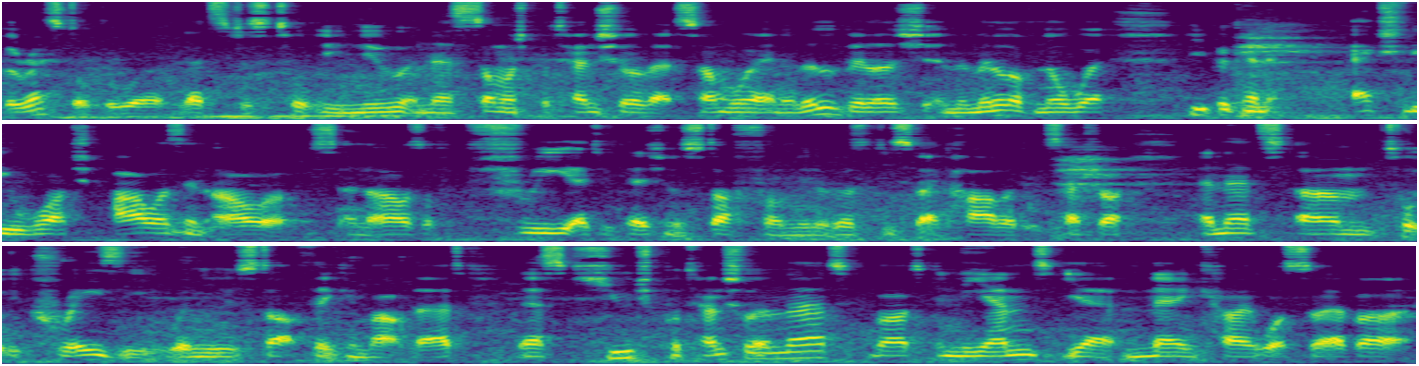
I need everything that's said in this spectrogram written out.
the rest of the world. That's just totally new, and there's so much potential that somewhere in a little village in the middle of nowhere, people can actually watch hours and hours and hours of free educational stuff from universities like Harvard, etc. And that's um, totally crazy when you start thinking about that. There's huge potential in that, but in the end, yeah, mankind whatsoever,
